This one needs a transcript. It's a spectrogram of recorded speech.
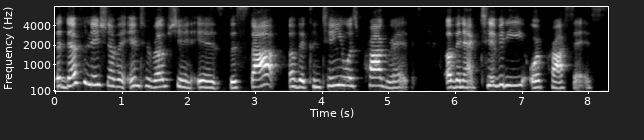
The definition of an interruption is the stop of a continuous progress of an activity or process.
